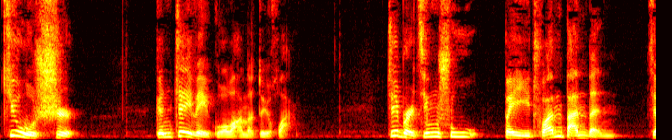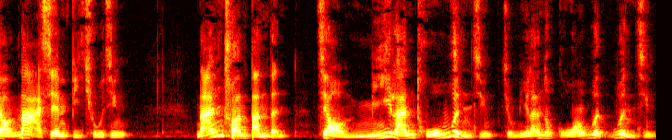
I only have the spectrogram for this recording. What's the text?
就是跟这位国王的对话。这本经书北传版本叫《那仙比丘经》，南传版本叫《弥兰陀问经》，就弥兰陀国王问问经。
